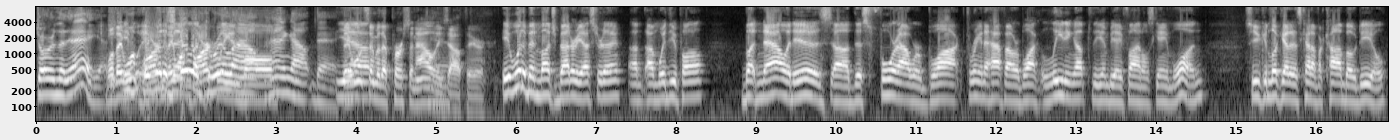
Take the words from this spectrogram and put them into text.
during the day. Well, they want, it Bar- would've they been- want a Barkley grill out, involved. hangout day. Yeah. They want some of their personalities Yeah. out there. It would have been much better yesterday. I'm, I'm with you, Paul. But now it is uh, this four hour block, three and a half hour block leading up to the NBA Finals game one. So you can look at it as kind of a combo deal,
